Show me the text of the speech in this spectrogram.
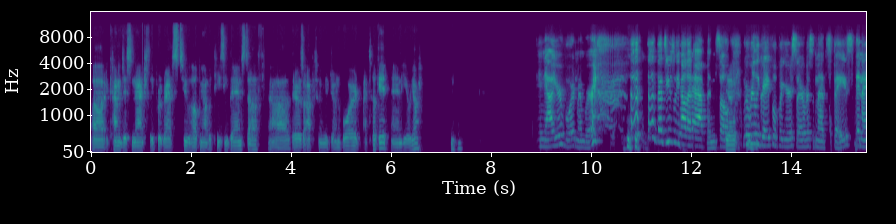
uh, it kind of just naturally progressed to helping out with TC band stuff. Uh, there was an opportunity to join the board. I took it and here we are. Mm -hmm. And now you're a board member. That's usually how that happens. So Yeah. we're really grateful for your service in that space. And I,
